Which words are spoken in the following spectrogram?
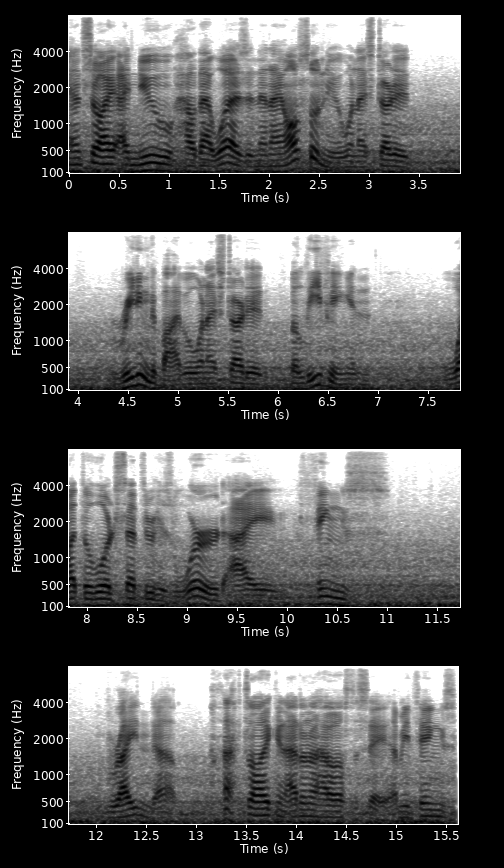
And so I, I knew how that was, and then I also knew when I started reading the Bible, when I started believing in what the Lord said through His Word, I things brightened up. That's all I can. I don't know how else to say it. I mean, things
